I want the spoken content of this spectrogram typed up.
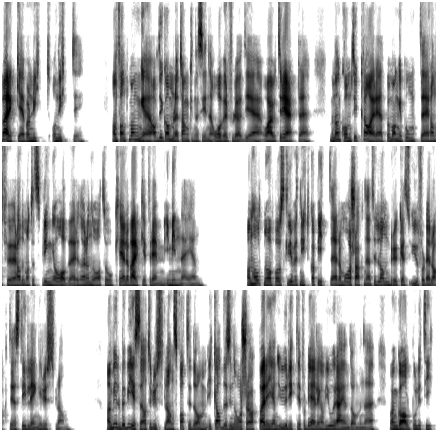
Verket var nytt og nyttig. Han fant mange av de gamle tankene sine overflødige og outrerte, men han kom til klarhet på mange punkter han før hadde måttet springe over når han nå tok hele verket frem i minnet igjen. Han holdt nå på å skrive et nytt kapittel om årsakene til landbrukets ufordelaktige stilling i Russland. Han ville bevise at Russlands fattigdom ikke hadde sin årsak bare i en uriktig fordeling av jordeiendommene og en gal politikk,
